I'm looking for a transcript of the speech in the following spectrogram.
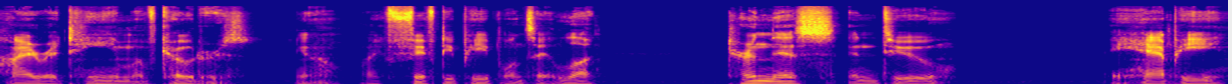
hire a team of coders, you know, like 50 people and say, look, turn this into a happy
